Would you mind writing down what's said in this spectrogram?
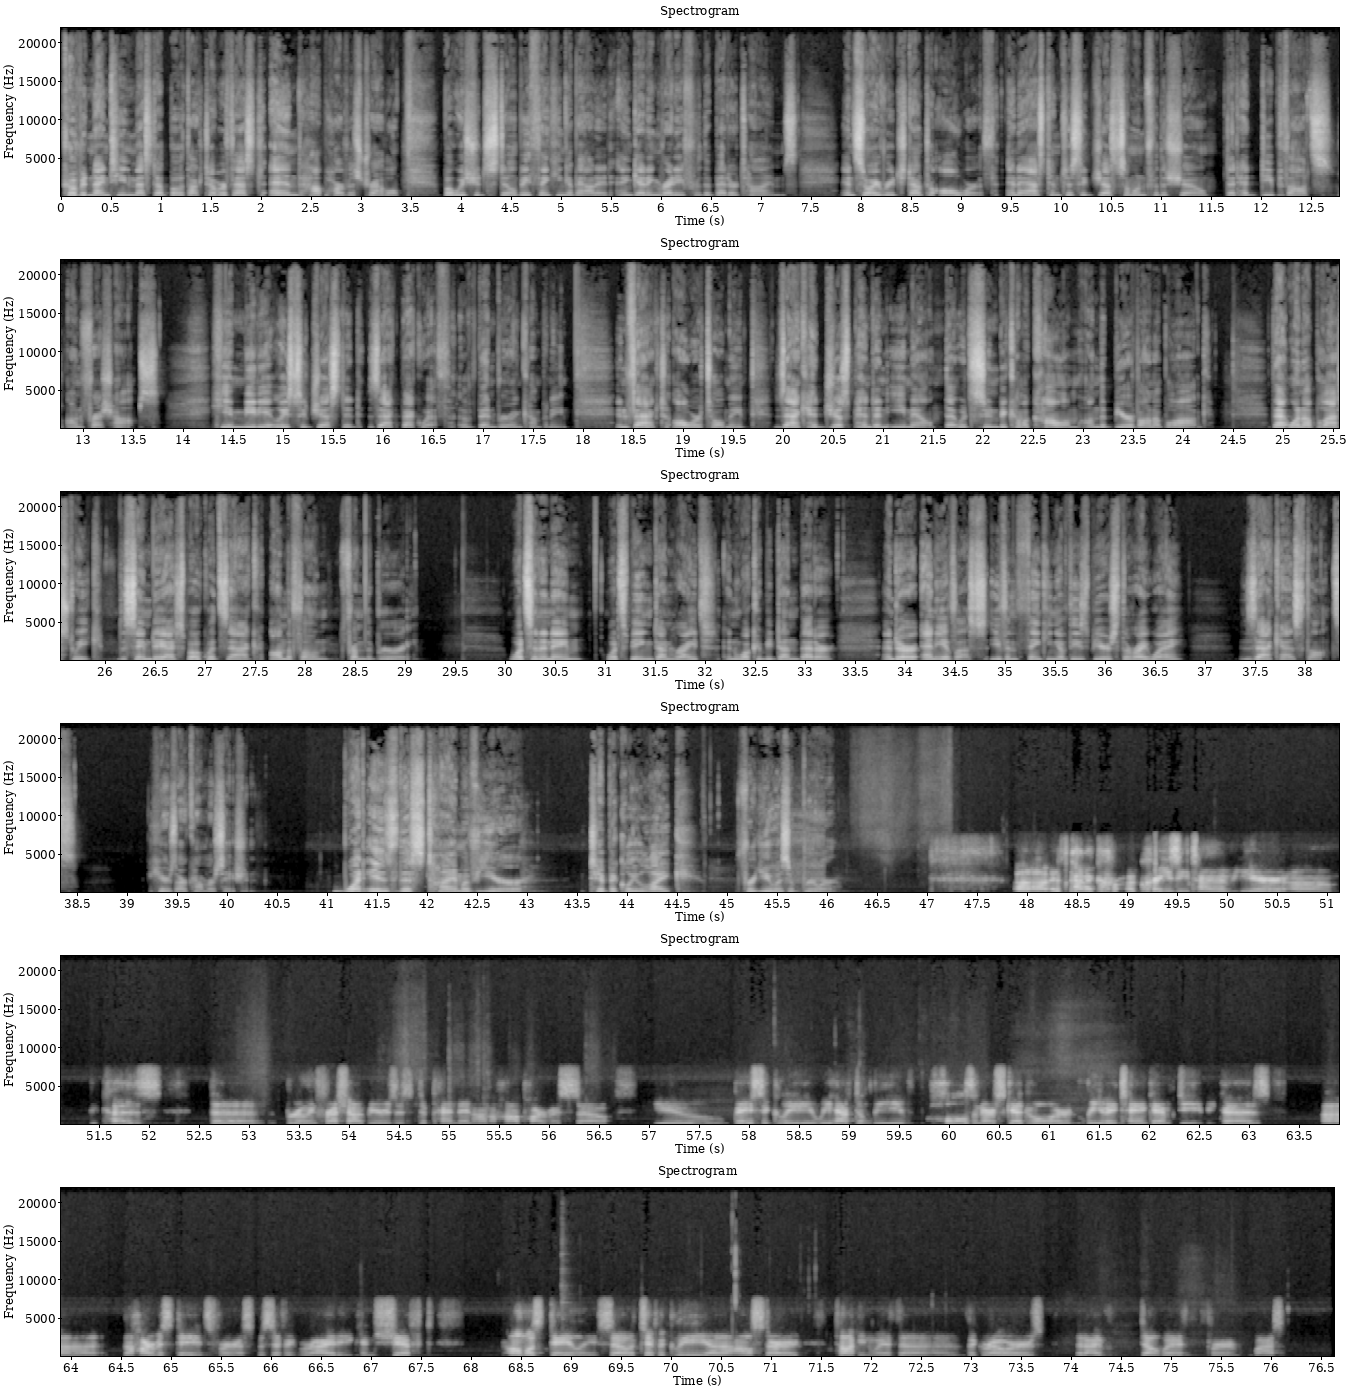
COVID 19 messed up both Oktoberfest and hop harvest travel, but we should still be thinking about it and getting ready for the better times. And so I reached out to Alworth and asked him to suggest someone for the show that had deep thoughts on fresh hops. He immediately suggested Zach Beckwith of Bend Brewing Company. In fact, Alworth told me, Zach had just penned an email that would soon become a column on the Beervana blog. That went up last week, the same day I spoke with Zach on the phone from the brewery. What's in a name? What's being done right? And what could be done better? And are any of us even thinking of these beers the right way? Zach has thoughts. Here's our conversation. What is this time of year typically like for you as a brewer? Uh, it's kind of cr- a crazy time of year um, because the brewing fresh hop beers is dependent on the hop harvest. So you basically we have to leave holes in our schedule or leave a tank empty because uh, the harvest dates for a specific variety can shift almost daily. So typically, uh, I'll start talking with uh, the growers that I've dealt with for last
